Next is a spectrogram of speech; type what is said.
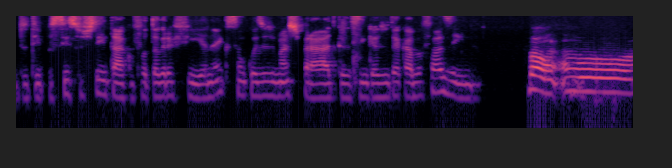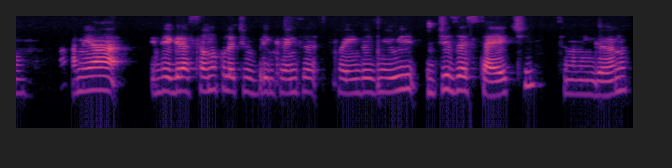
do tipo, se sustentar com fotografia, né? Que são coisas mais práticas, assim, que a gente acaba fazendo. Bom, o, a minha integração no Coletivo Brincantes foi em 2017, se não me engano.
